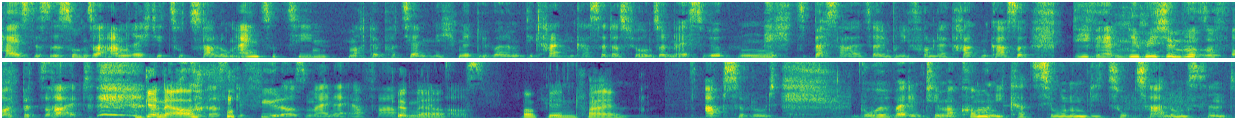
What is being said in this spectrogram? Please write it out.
Heißt, es ist unser Anrecht, die Zuzahlung einzuziehen. Macht der Patient nicht mit, übernimmt die Krankenkasse das für uns. Und es wirkt nichts besser als ein Brief von der Krankenkasse. Die werden nämlich immer sofort bezahlt. Genau. So das Gefühl aus meiner Erfahrung genau. heraus. Auf jeden Fall. Absolut. Wo wir bei dem Thema Kommunikation um die Zuzahlung sind,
